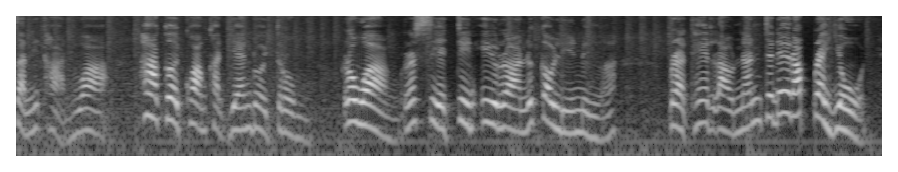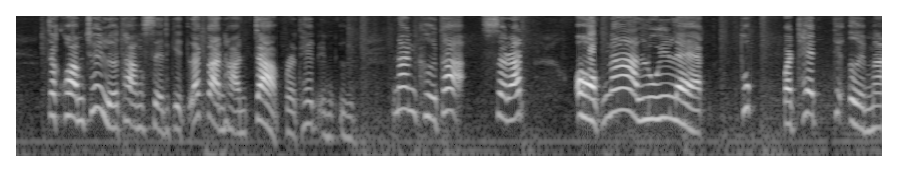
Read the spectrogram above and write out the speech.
สันนิษฐานว่า หากเกิดความขัดแย้งโดยตรง ระหว่างรัสเซียจีนอิหร่านหรือเกาหลีเหนือ ประเทศเหล่านั้นจะได้รับประโยชน์ จากความช่วยเหลือทางเศรษฐกิจและการหารจากประเทศอื่น ๆ นั่นคือถ้าสหรัฐออกหน้าลุยแหลกทุกประเทศที่เอ่ยมา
